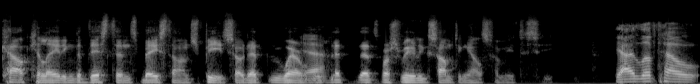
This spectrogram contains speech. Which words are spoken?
calculating the distance based on speed. So that where yeah. that that was really something else for me to see. Yeah, I loved how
